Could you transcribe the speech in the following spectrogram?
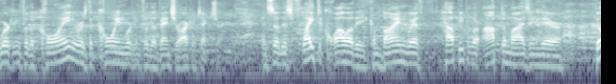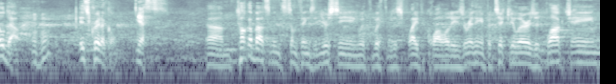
working for the coin or is the coin working for the venture architecture? And so this flight to quality combined with how people are optimizing their build out is critical. Yes. Um, talk about some, some things that you're seeing with, with this flight to quality. Is there anything in particular? Is it blockchain?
